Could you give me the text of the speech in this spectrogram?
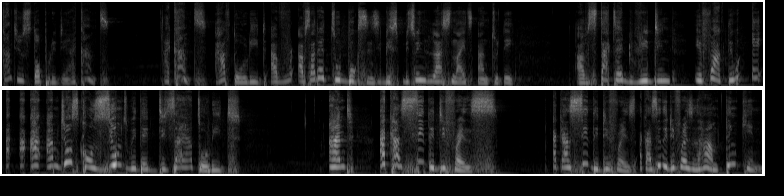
can't you stop reading? I can't. I can't. I have to read. I've, I've started two books since between last night and today. I've started reading. In fact, the, I, I'm just consumed with a desire to read. And I can see the difference. I can see the difference. I can see the difference in how I'm thinking.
